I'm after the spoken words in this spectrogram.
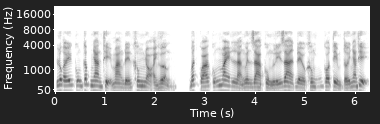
lúc ấy cung cấp nhan thị mang đến không nhỏ ảnh hưởng, bất quá cũng may là nguyên gia cùng lý gia đều không có tìm tới nhan thị,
